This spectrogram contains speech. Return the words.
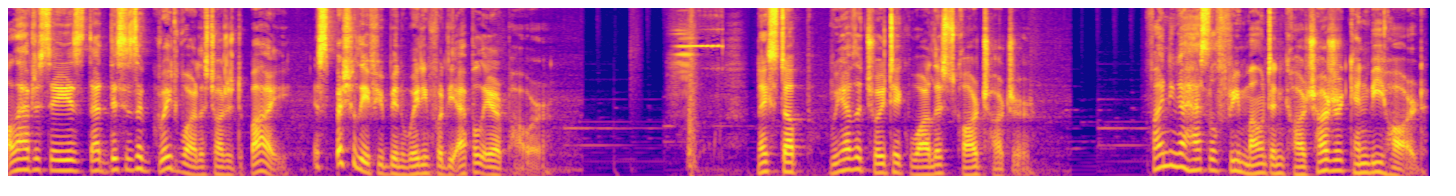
All I have to say is that this is a great wireless charger to buy, especially if you've been waiting for the Apple AirPower. Next up, we have the Choetech wireless car charger. Finding a hassle-free mount and car charger can be hard,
